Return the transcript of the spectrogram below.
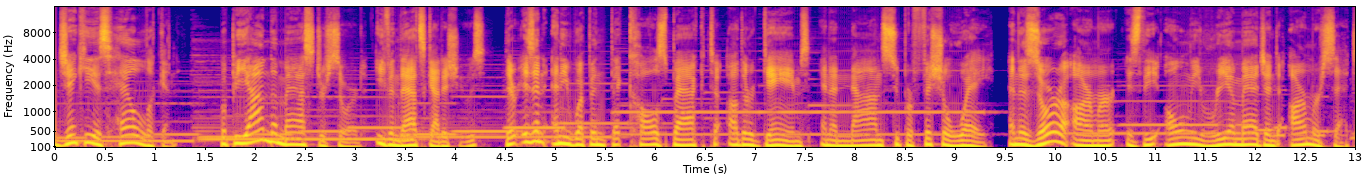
janky as hell looking. But beyond the Master Sword, even that's got issues, there isn't any weapon that calls back to other games in a non superficial way. And the Zora armor is the only reimagined armor set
